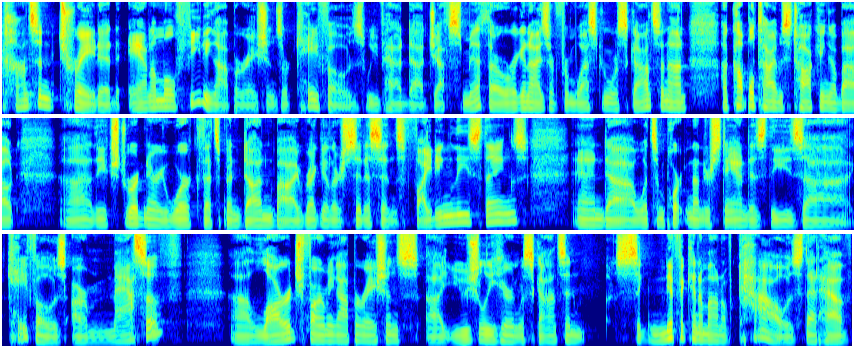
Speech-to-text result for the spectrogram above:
concentrated animal feeding operations, or CAFOs. We've had uh, Jeff Smith, our organizer from Western Wisconsin, on a couple times talking about uh, the extraordinary work that's been done by regular citizens fighting these things. And uh, what's important to understand is these uh, CAFOs are massive. Uh, large farming operations, usually here in Wisconsin, significant amount of cows that have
